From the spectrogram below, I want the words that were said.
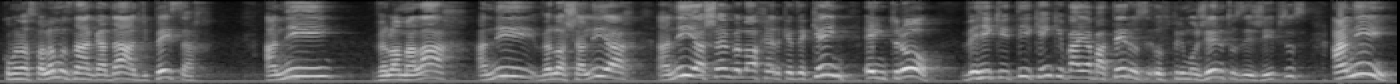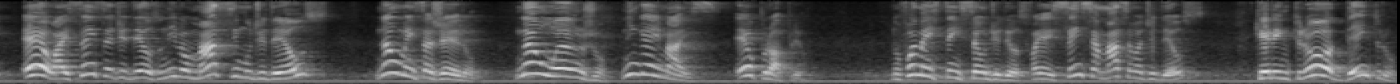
como nós falamos na Haggadah de Pesach, Ani velo Malach, Ani velo Shaliach, Ani Hashem velo Acher, quer dizer, quem entrou, Vehikiti, quem que vai abater os, os primogênitos egípcios? Ani, eu, a essência de Deus, o nível máximo de Deus, não um mensageiro, não um anjo, ninguém mais, eu próprio. Não foi uma extensão de Deus, foi a essência máxima de Deus, que ele entrou dentro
